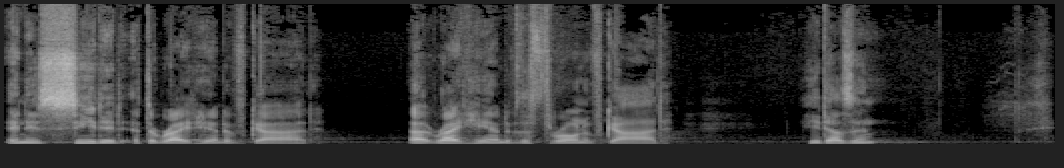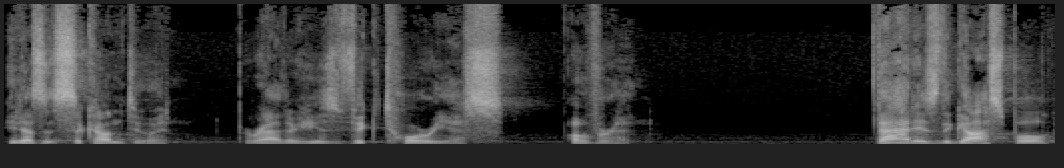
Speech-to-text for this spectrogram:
and is seated at the right hand of God, uh, right hand of the throne of God. He doesn't, he doesn't succumb to it, but rather he is victorious over it. That is the gospel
